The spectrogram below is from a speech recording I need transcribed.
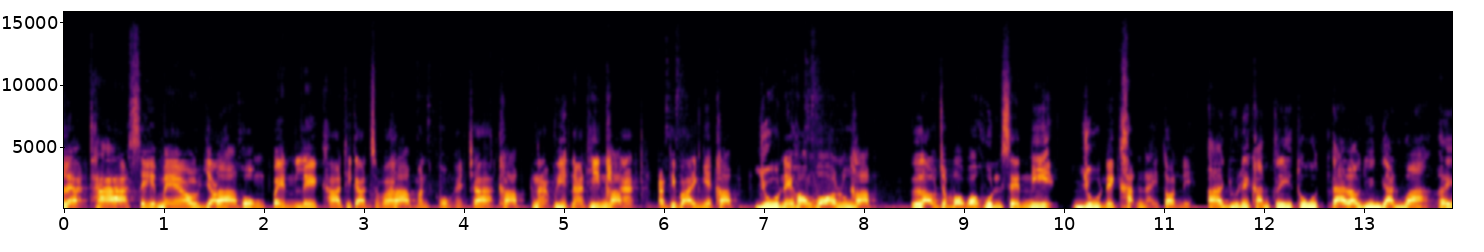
และถ้าเสแมวยังครับคงเป็นเลขาธิการสภาคครับวามมั่นคงแห่งชาติครับณวินาทีนี้ครับนะอธิบายอย่างเงี้ยครับอยู่ในห้องวอลลุ่มครับเราจะบอกว่าฮุนเซนนี่อยู่ในขั้นไหนตอนนี้อาอยู่ในขั้นตรีทูตแต่เรายืนยันว่าเฮ้ย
